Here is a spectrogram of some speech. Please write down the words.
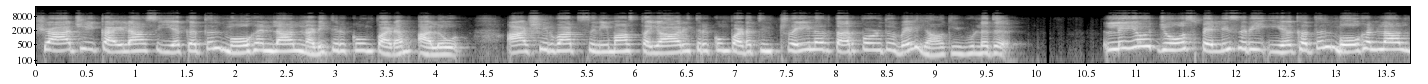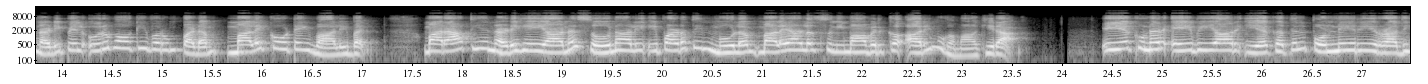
ஷாஜி கைலாஸ் இயக்கத்தில் மோகன்லால் நடித்திருக்கும் படம் அலோன் ஆஷிர்வாத் சினிமாஸ் தயாரித்திருக்கும் படத்தின் ட்ரெய்லர் தற்பொழுது வெளியாகியுள்ளது. லியோ ஜோஸ் பெல்லிசரி இயக்கத்தில் மோகன்லால் நடிப்பில் உருவாகி வரும் படம் மலைக்கோட்டை வாலிபன். மராத்திய நடிகையான சோனாலி இப்படத்தின் மூலம் மலையாள சினிமாவிற்கு அறிமுகமாகிறார். இயக்குனர் ஏபிஆர் இயக்கத்தில் பொன்னேரி ரதி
